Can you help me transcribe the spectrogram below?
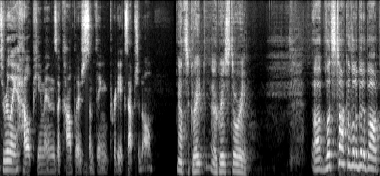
to really help humans accomplish something pretty exceptional. That's a great, a great story. Uh, let's talk a little bit about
